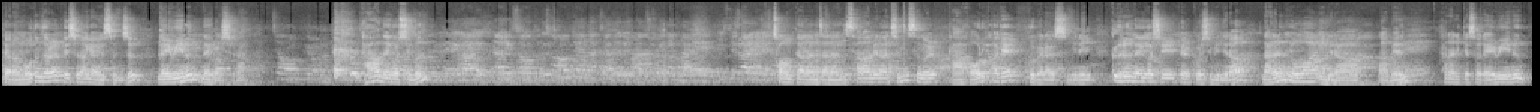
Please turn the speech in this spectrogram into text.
태어난 모든 자를 대신하게 하였은즉 레위인은 내 것이라 다 내 것임은 내가 이 땅에서 그 처음 태어난 자들을 다 죽이던 날에 이스라엘 처음 태어난 자는 사람이나 짐승을 다 거룩하게 구별하였음이니 그들은 내 것이 될 것임이니라. 나는 여호와이니라. 아멘. 하나님께서 레위인은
